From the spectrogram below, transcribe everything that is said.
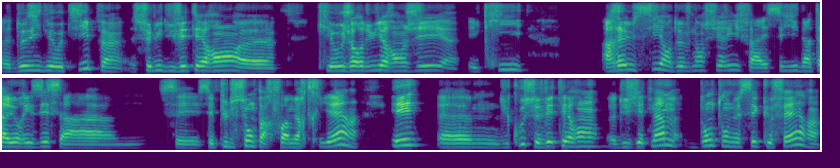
euh, deux idéotypes, celui du vétéran qui est aujourd'hui rangé et qui a réussi en devenant shérif à essayer d'intérioriser sa, ses, ses, pulsions parfois meurtrières et euh, du coup ce vétéran du Vietnam dont on ne sait que faire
